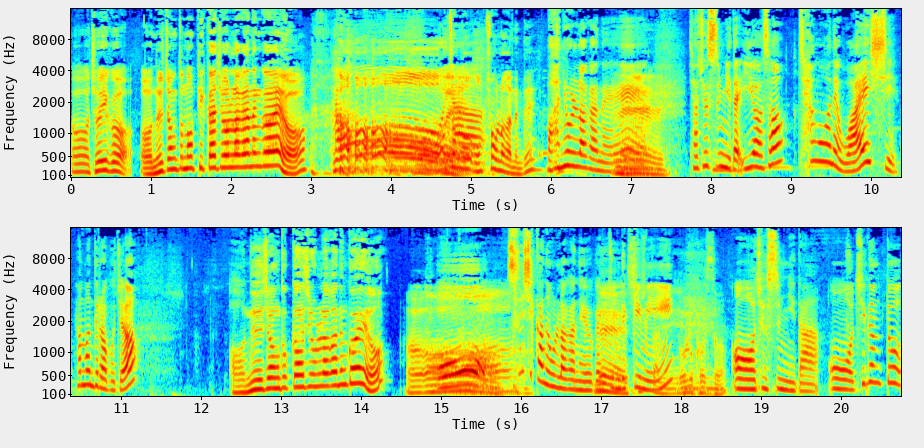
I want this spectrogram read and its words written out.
어, 저희가 어느 정도 높이까지 올라가는 거예요? 어, 엄청, 야. 엄청 올라갔는데? 많이 올라가네. 네. 자 좋습니다. 이어서 창원의 Y 씨 한번 들어보죠. 어느 정도까지 올라가는 거예요? 오, 순식간에 올라가네요. 그러니까 네, 좀 느낌이. 롤러코스터. 어, 좋습니다. 어, 지금 또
